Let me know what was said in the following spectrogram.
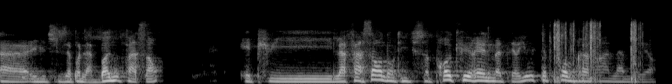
euh, ils n'utilisaient pas de la bonne façon, et puis la façon dont ils se procuraient le matériau n'était pas vraiment la meilleure.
